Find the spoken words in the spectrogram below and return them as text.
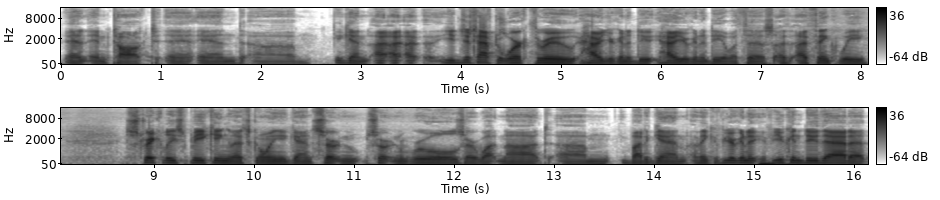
and and talked. And, and um, again, I, I, you just have to work through how you're going to do how you're going to deal with this. I, I think we strictly speaking, that's going against certain certain rules or whatnot. Um, but again, I think if you're gonna if you can do that at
